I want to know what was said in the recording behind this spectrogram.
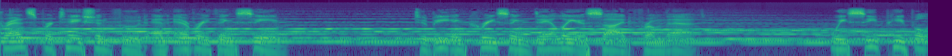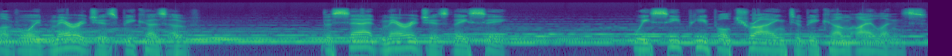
transportation, food, and everything seem to be increasing daily. Aside from that, we see people avoid marriages because of the sad marriages they see. We see people trying to become islands.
